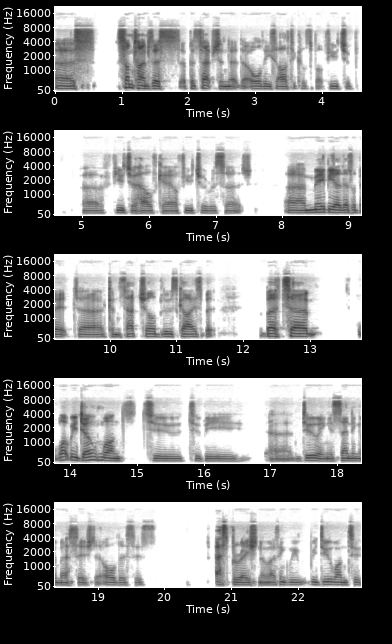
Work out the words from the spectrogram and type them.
Uh, sometimes there's a perception that, that all these articles about future uh, future healthcare, future research. Uh, maybe a little bit uh, conceptual, blue skies, but but um, what we don't want to to be uh, doing is sending a message that all this is aspirational. I think we we do want to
